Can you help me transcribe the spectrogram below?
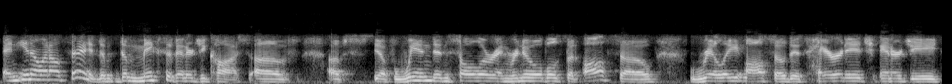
And you know, and I'll say the the mix of energy costs of of of wind and solar and renewables, but also really also this heritage energy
